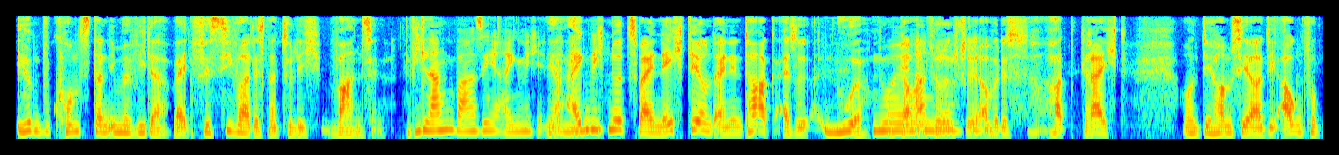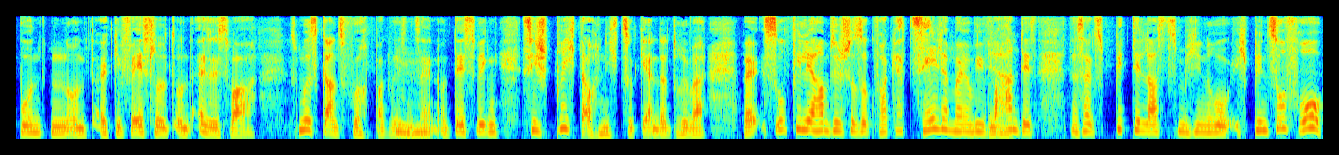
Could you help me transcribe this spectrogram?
irgendwo kommt es dann immer wieder, weil für sie war das natürlich Wahnsinn. Wie lang war sie eigentlich in Ja, eigentlich nur zwei Nächte und einen Tag, also nur, nur unter Anführungsstrichen, aber das hat gereicht. Und die haben sie ja die Augen verbunden und äh, gefesselt und also es war, es muss ganz furchtbar gewesen mhm. sein. Und deswegen, sie spricht auch nicht so gern darüber, weil so viele haben sie schon so gefragt, erzähl dir mal, wie ja. war denn das? Dann sagst du, bitte lasst mich in Ruhe. Ich bin so froh,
